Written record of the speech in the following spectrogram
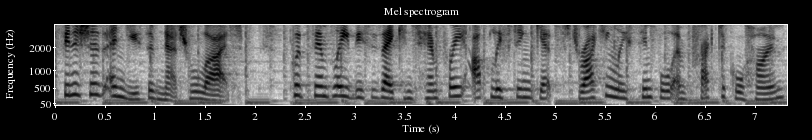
finishes, and use of natural light. Put simply, this is a contemporary, uplifting, yet strikingly simple and practical home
